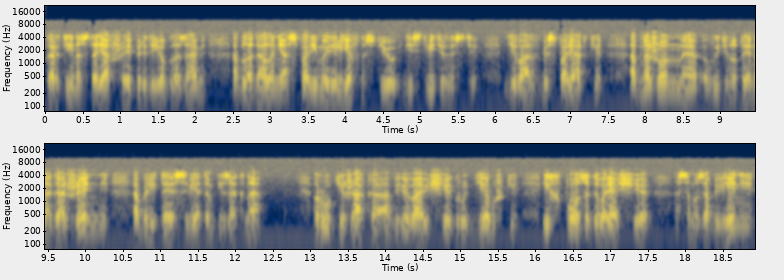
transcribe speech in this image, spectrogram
Картина, стоявшая перед ее глазами, обладала неоспоримой рельефностью действительности. Диван в беспорядке, обнаженная вытянутая нога Женни, облитая светом из окна, руки Жака, обвивающие грудь девушки, их поза, говорящая о самозабвении,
